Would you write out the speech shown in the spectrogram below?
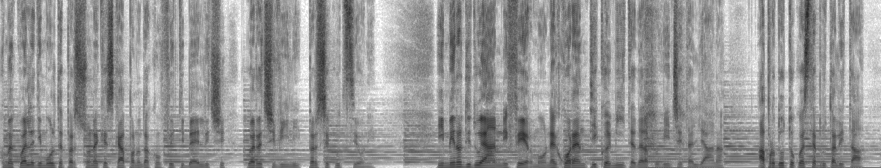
come quelle di molte persone che scappano da conflitti bellici, guerre civili, persecuzioni. In meno di due anni, Fermo, nel cuore antico e mite della provincia italiana, ha prodotto queste brutalità,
